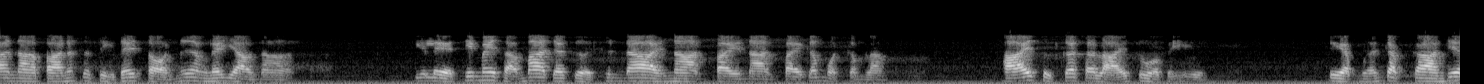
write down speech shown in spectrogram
อานาปานสติได้ต่อเนื่องและยาวนาน กิเลสที่ไม่สามารถจะเกิดขึ้นได้ นานไปนานไปก็หมดกำลัง ท้ายสุดก็สลายตัวไปเอง เปรียบเหมือนกับการที่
